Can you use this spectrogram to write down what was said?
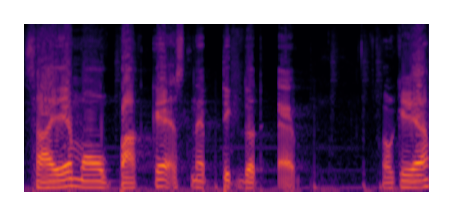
saya mau pakai snaptik.app. Oke ya.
